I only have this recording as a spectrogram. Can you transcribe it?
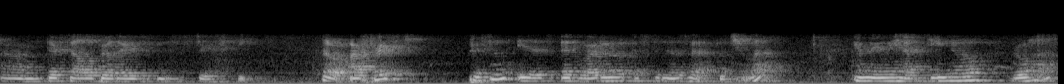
um, their fellow brothers and sisters' feet. So our first person is Eduardo Espinoza Ochoa. And then we have Dino Rojas,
